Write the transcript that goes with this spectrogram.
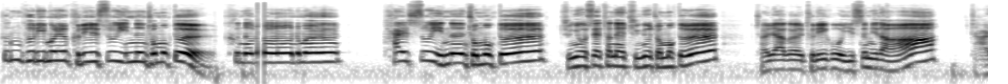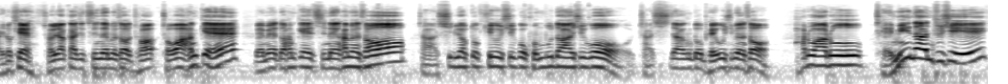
큰 그림을 그릴 수 있는 종목들, 큰 흐름을 탈 수 있는 종목들, 중요 세터 내 중요 종목들 전략을 드리고 있습니다. 자, 이렇게 전략까지 지내면서 저, 저와 함께 매매도 함께 진행하면서 자, 실력도 키우시고 공부도 하시고 자, 시장도 배우시면서 하루하루 재미난 주식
